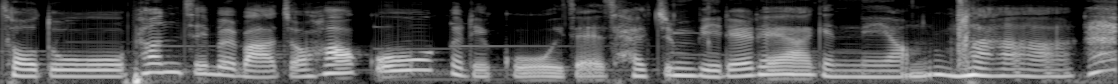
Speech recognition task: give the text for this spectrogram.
저도 편집을 마저 하고 그리고 이제 잘 준비를 해야겠네요.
